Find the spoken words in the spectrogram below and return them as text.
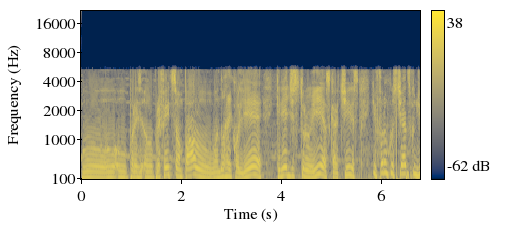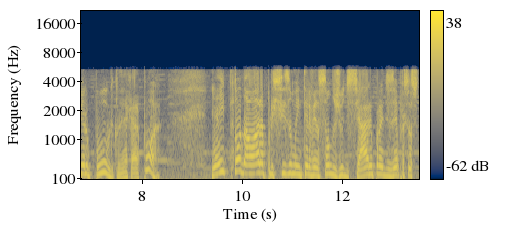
O, o, o o prefeito de São Paulo mandou recolher, queria destruir as cartilhas que foram custeadas com dinheiro público, né, cara? Porra. E aí toda hora precisa uma intervenção do judiciário para dizer para essas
